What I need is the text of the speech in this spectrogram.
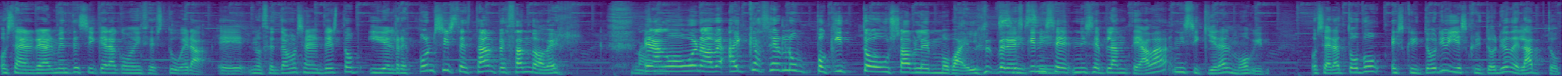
O sea, realmente sí que era como dices tú, era, eh, nos centramos en el desktop y el responsive se estaba empezando a ver. Vale. Era como, bueno, a ver, hay que hacerlo un poquito usable en mobile, pero Sí, es que ni, se, ni se planteaba ni siquiera el móvil. O sea, era todo escritorio y escritorio de laptop,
